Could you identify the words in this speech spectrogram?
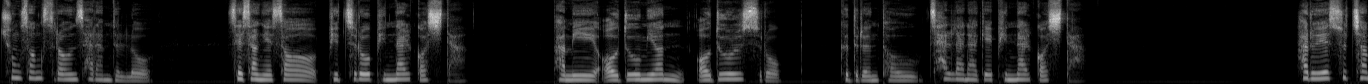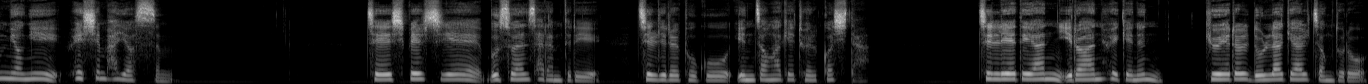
충성스러운 사람들로 세상에서 빛으로 빛날 것이다. 밤이 어두우면 어두울수록 그들은 더욱 찬란하게 빛날 것이다. 하루에 수천 명이 회심하였음. 제11시에 무수한 사람들이 진리를 보고 인정하게 될 것이다. 진리에 대한 이러한 회개는 교회를 놀라게 할 정도로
